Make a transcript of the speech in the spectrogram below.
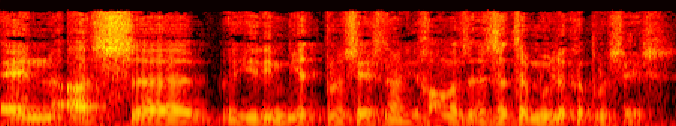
En as uh, hierdie meetproses nou aan die gang is, is dit 'n moeilike proses?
